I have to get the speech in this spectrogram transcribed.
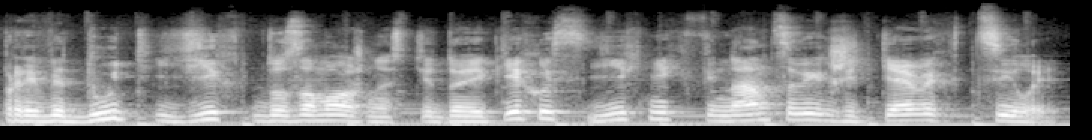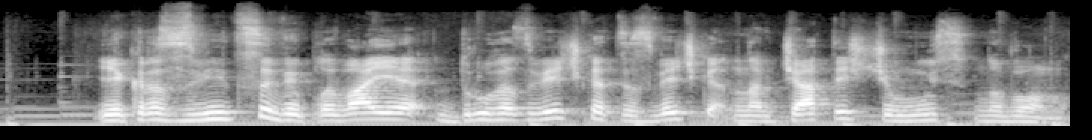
приведуть їх до заможності, до якихось їхніх фінансових життєвих цілей. І якраз звідси випливає друга звичка це звичка навчатись чомусь новому.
